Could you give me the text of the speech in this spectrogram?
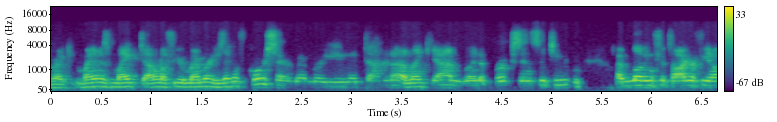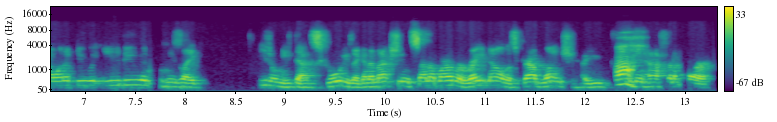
I'm like, my name is Mike. I don't know if you remember. He's like, of course I remember you. And da, da, da. I'm like, yeah, I'm going to Brooks Institute. And I'm loving photography and I want to do what you do. And he's like, you don't need that school. He's like, and I'm actually in Santa Barbara right now. Let's grab lunch. Are you ah. in half an hour?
